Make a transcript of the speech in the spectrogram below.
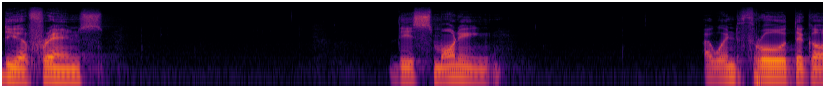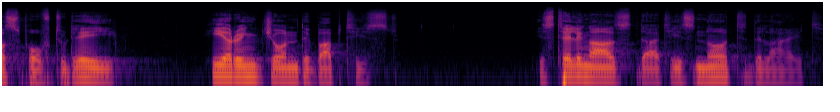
Dear friends, this morning I went through the gospel of today, hearing John the Baptist is telling us that he's not the light,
